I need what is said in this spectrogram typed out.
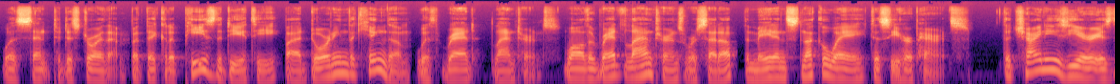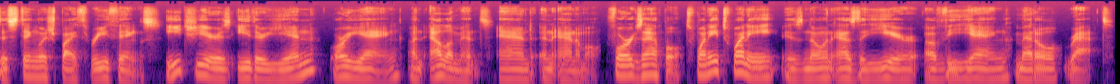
was sent to destroy them, but they could appease the deity by adorning the kingdom with red lanterns. While the red lanterns were set up, the maiden snuck away to see her parents. The Chinese year is distinguished by three things. Each year is either yin or yang, an element, and an animal. For example, 2020 is known as the year of the yang metal rat.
